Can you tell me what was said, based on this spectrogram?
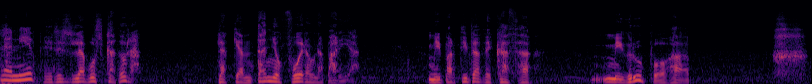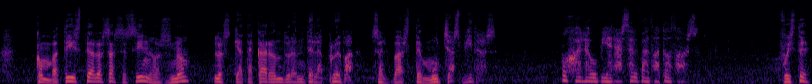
La nieve... Eres la buscadora. La que antaño fuera una paria. Mi partida de caza. Mi grupo. A... Combatiste a los asesinos, ¿no? Los que atacaron durante la prueba. Salvaste muchas vidas. Ojalá hubiera salvado a todos. ¿Fuiste?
